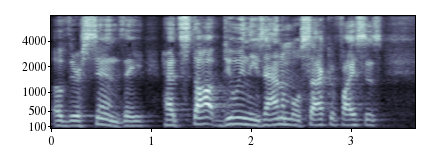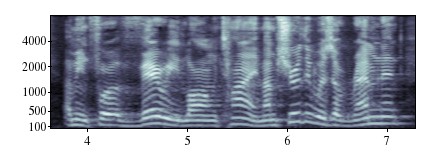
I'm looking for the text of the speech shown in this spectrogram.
of their sins. They had stopped doing these animal sacrifices, I mean, for a very long time. I'm sure there was a remnant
